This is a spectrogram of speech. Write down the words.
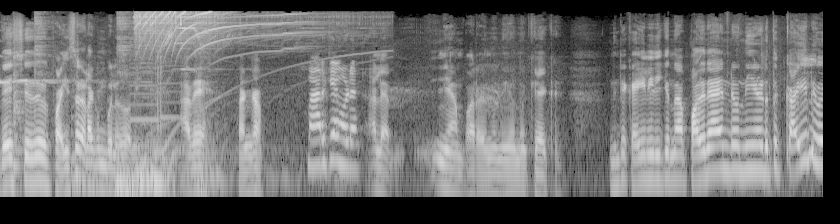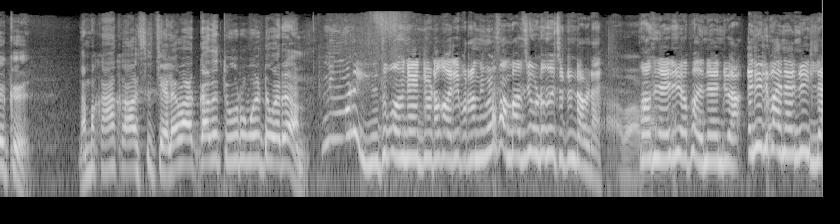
ഉദ്ദേശിച്ചത് പൈസ കിടക്കും പോലെ തോന്നി. അതെ തങ്കം. അല്ല ഞാൻ പറയുന്നത് നീ ഒന്ന് കേക്ക്. നിന്റെ കയ്യിലിരിക്കുന്ന പതിനായിരം രൂപ നീ എടുത്ത് കയ്യിൽ വെക്ക്. നമുക്ക് ആ കാശ് ചെലവാക്കാതെ ടൂർ പോയിട്ട് വരാം. നിങ്ങൾ ഇത് പതിനായിരം കാര്യം പറഞ്ഞു? നിങ്ങൾ സമ്പാദിച്ചു കൊണ്ടു വെച്ചിട്ടുണ്ട് അവിടെ. പതിനായിരം രൂപ പതിനായിരം രൂപ. പതിനായിരം രൂപ ഇല്ല.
